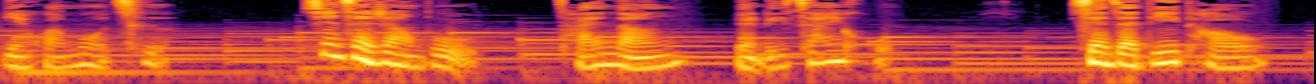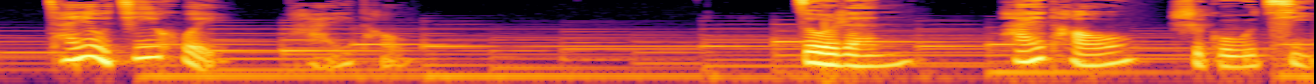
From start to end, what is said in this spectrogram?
变幻莫测。现在让步，才能远离灾祸；现在低头，才有机会抬头。做人，抬头是骨气，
